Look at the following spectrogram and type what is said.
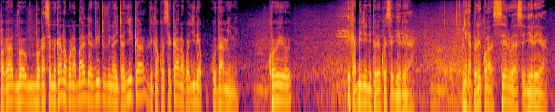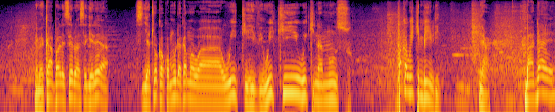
Paka- pakasemekana kuna baadhi ya vitu vinahitajika vikakosekana kwa ajili ya kudhamini. Kwa hiyo ikabidi nipelekwe Segerea, nikapelekwa sero ya Segerea. Nimekaa pale sero ya Segerea, sijatoka kwa muda kama wa wiki hivi, wiki wiki na nusu mpaka wiki mbili yeah. Baadaye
